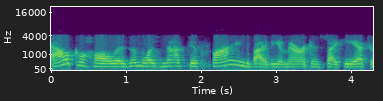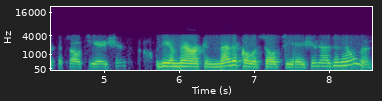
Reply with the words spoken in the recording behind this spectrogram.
alcoholism was not defined by the American Psychiatric Association, the American Medical Association as an illness.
